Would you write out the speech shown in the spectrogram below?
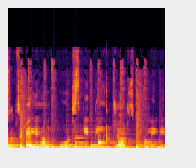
सबसे पहले हम ओट्स के तीन चार स्पून लेंगे।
